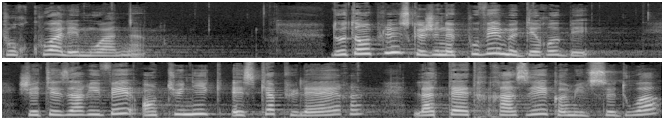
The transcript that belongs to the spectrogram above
pourquoi les moines. D'autant plus que je ne pouvais me dérober. J'étais arrivé en tunique et scapulaire, la tête rasée comme il se doit,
